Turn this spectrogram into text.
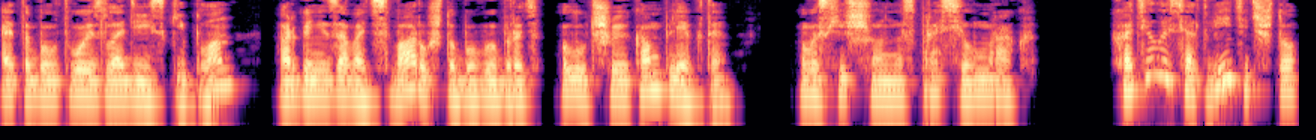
это был твой злодейский план организовать свару, чтобы выбрать лучшие комплекты?» — восхищенно спросил мрак. Хотелось ответить, что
